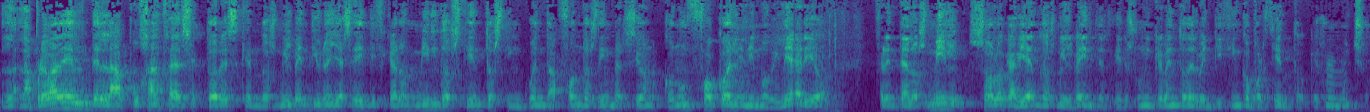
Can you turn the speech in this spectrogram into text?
la, prueba de, la pujanza del sector es que en 2021 ya se identificaron 1.250 fondos de inversión con un foco en el inmobiliario frente a los 1.000 solo que había en 2020. Es decir, es un incremento del 25%, que es mucho.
